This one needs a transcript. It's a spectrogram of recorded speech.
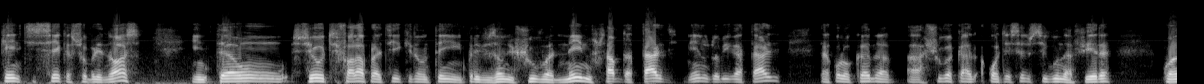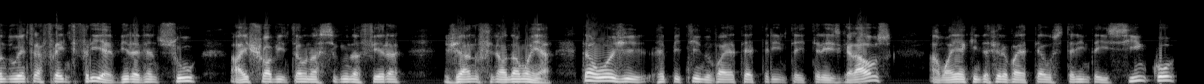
quente e seca sobre nós. Então, se eu te falar para ti que não tem previsão de chuva nem no sábado à tarde, nem no domingo à tarde, está colocando a, a chuva acontecendo segunda-feira, quando entra a frente fria, vira vento sul, aí chove então na segunda-feira já no final da manhã. Então hoje, repetindo, vai até 33 graus, amanhã, quinta-feira, vai até os 35,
